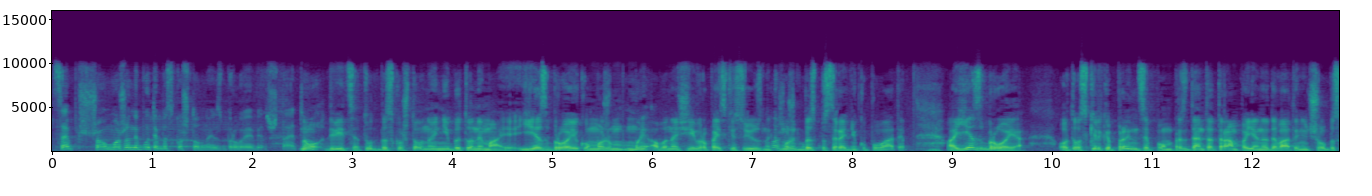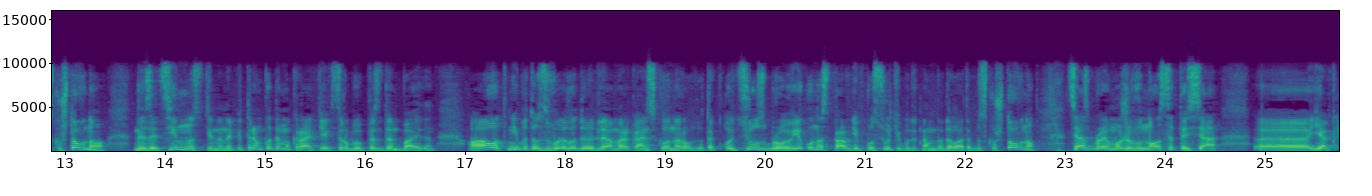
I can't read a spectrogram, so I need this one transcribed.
це що може не бути безкоштовною зброєю від штатів. Ну, дивіться, тут безкоштовної нібито немає. Є зброя, яку можемо ми або наші європейські союзники можуть купити. безпосередньо купувати. А є зброя, от оскільки принципом президента Трампа є не давати нічого безкоштовного, не за цінності, не на підтримку демократії, як це робив президент Байден, а от нібито з вигодою для американського народу. Так, оцю зброю, яку насправді по суті будуть нам надавати безкоштовно, ця зброя може вноситися е, як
